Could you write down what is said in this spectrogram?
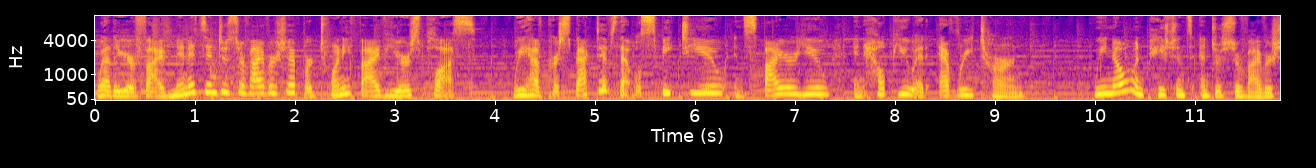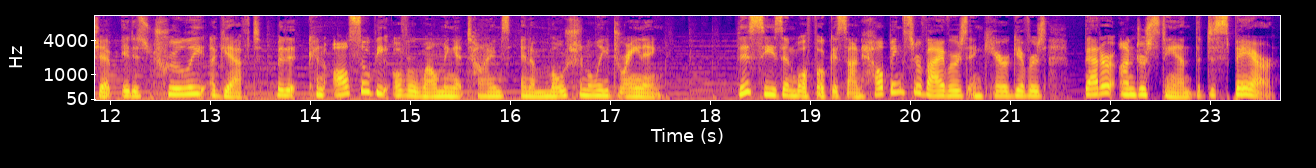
whether you're five minutes into survivorship or 25 years plus, we have perspectives that will speak to you, inspire you, and help you at every turn. We know when patients enter survivorship, it is truly a gift, but it can also be overwhelming at times and emotionally draining. This season will focus on helping survivors and caregivers better understand the despair,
